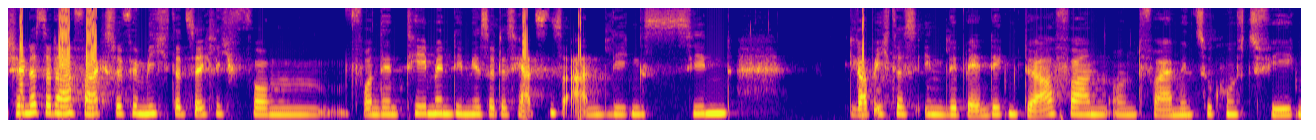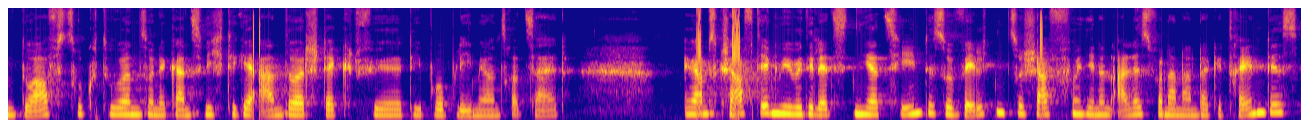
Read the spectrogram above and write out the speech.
Schön, dass du da fragst, weil für mich tatsächlich vom, von den Themen, die mir so das Herzensanliegen sind, glaube ich, dass in lebendigen Dörfern und vor allem in zukunftsfähigen Dorfstrukturen so eine ganz wichtige Antwort steckt für die Probleme unserer Zeit. Wir haben es geschafft, irgendwie über die letzten Jahrzehnte so Welten zu schaffen, in denen alles voneinander getrennt ist,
